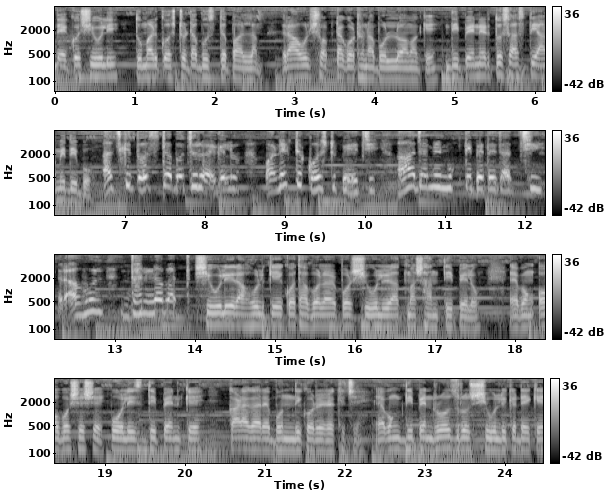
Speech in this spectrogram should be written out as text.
দেখো শিউলি তোমার কষ্টটা বুঝতে পারলাম। রাহুল সবটা ঘটনা বলল আমাকে। দীপেনের তো শাস্তি আমি দেব। আজকে দশটা বছর হয়ে গেল অনেকটা কষ্ট পেয়েছি। আজ আমি মুক্তি পেতে যাচ্ছি। রাহুল ধন্যবাদ। শিউলি রাহুলকে কথা বলার পর শিউলির আত্মা শান্তি পেল এবং অবশেষে পুলিশ দীপেনকে কারাগারে বন্দি করে রেখেছে এবং দীপেন রোজ রোজ শিউলিকে ডেকে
